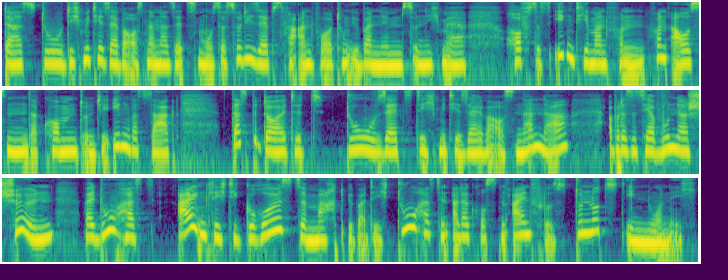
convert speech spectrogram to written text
dass du dich mit dir selber auseinandersetzen musst, dass du die Selbstverantwortung übernimmst und nicht mehr hoffst, dass irgendjemand von, von außen da kommt und dir irgendwas sagt. Das bedeutet, du setzt dich mit dir selber auseinander, aber das ist ja wunderschön, weil du hast eigentlich die größte Macht über dich. Du hast den allergrößten Einfluss, du nutzt ihn nur nicht.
